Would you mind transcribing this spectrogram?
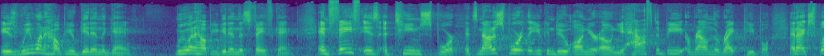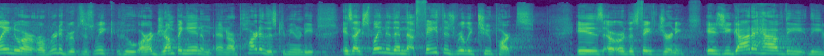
is we want to help you get in the game. We want to help you get in this faith game. And faith is a team sport. It's not a sport that you can do on your own. You have to be around the right people. And I explained to our, our groups this week who are jumping in and, and are part of this community, is I explained to them that faith is really two parts. Is, or this faith journey, is you got to have the, the,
